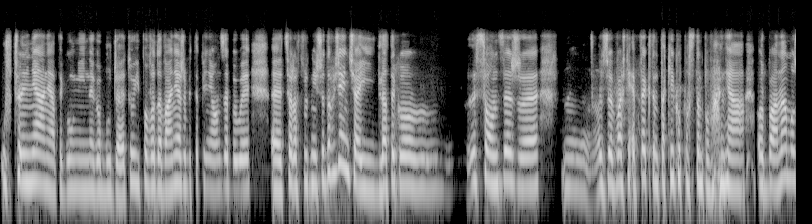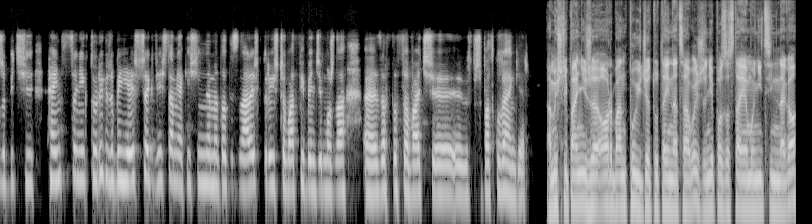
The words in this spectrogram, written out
uszczelniania tego unijnego budżetu i powodowania, żeby te pieniądze były e, coraz trudniejsze do wzięcia i dlatego sądzę, że, mm, że właśnie efektem takiego postępowania Orbana może być chęć co niektórych, żeby jeszcze gdzieś tam jakieś inne metody znaleźć, które jeszcze łatwiej będzie można e, zastosować e, w przypadku Węgier. A myśli pani, że Orban pójdzie tutaj na całość, że nie pozostaje mu nic innego?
